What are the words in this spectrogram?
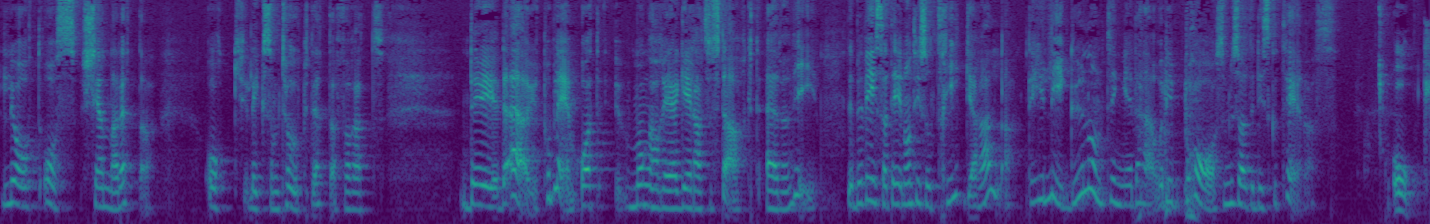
Låt oss känna detta. Och liksom ta upp detta för att det, det är ju ett problem. Och att många har reagerat så starkt, även vi. Det bevisar att det är någonting som triggar alla. Det ligger ju någonting i det här och det är bra som du sa att det diskuteras. Och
